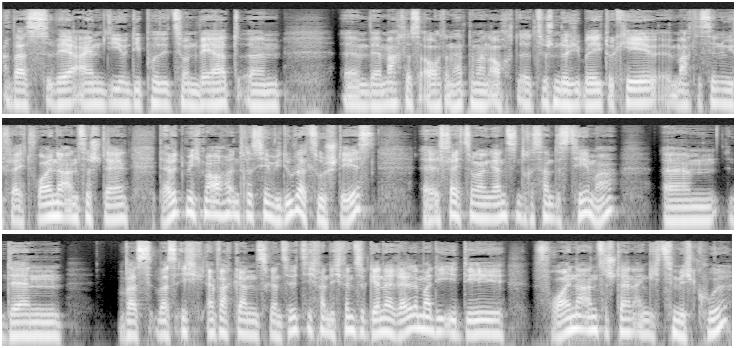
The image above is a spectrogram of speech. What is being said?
was wäre einem die und die Position wert, ähm, ähm, wer macht das auch? Dann hatte man auch äh, zwischendurch überlegt, okay, macht es Sinn, irgendwie vielleicht Freunde anzustellen? Da würde mich mal auch interessieren, wie du dazu stehst. Äh, ist vielleicht sogar ein ganz interessantes Thema, ähm, denn was, was ich einfach ganz, ganz witzig fand, ich finde so generell immer die Idee, Freunde anzustellen, eigentlich ziemlich cool,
